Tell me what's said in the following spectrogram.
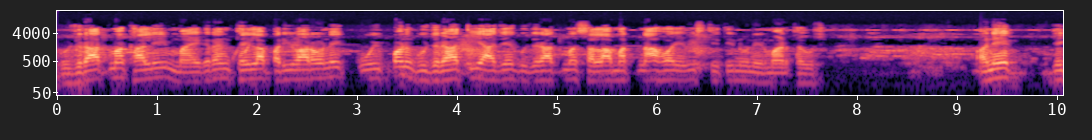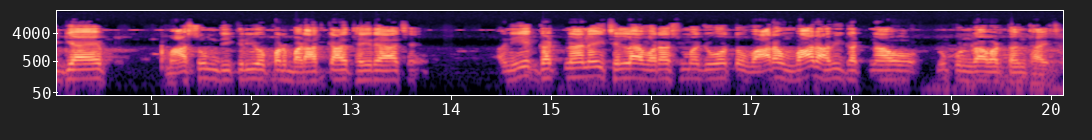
ગુજરાતમાં ખાલી માઇગ્રન્ટ થયેલા પરિવારોને કોઈ પણ ગુજરાતી આજે ગુજરાતમાં સલામત ના હોય એવી સ્થિતિનું નિર્માણ થયું છે. અનેક જગ્યાએ માસૂમ દીકરીઓ પર બળાત્કાર થઈ રહ્યા છે. અને એક ઘટના નહીં, છેલ્લા વર્ષમાં જુઓ તો વારંવાર આવી ઘટનાઓનું પુનરાવર્તન થાય છે.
